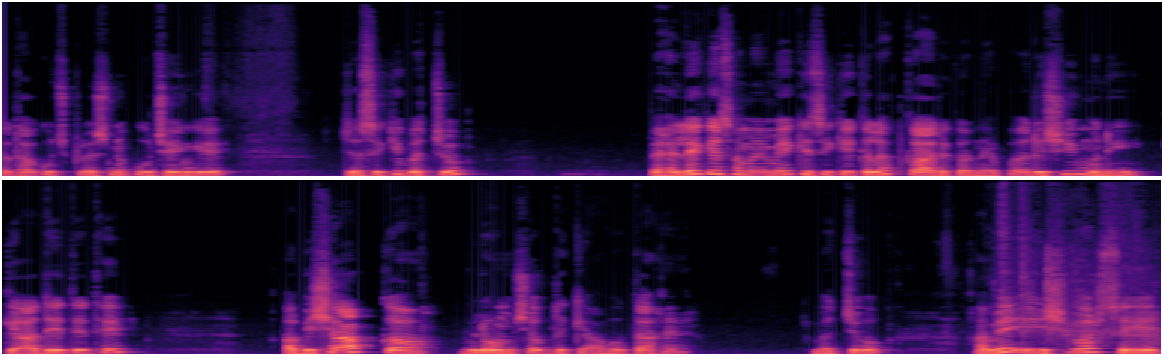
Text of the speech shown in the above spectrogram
तथा कुछ प्रश्न पूछेंगे। जैसे कि बच्चों, पहले के समय में किसी के गलत कार्य करने पर ऋषि मुनि क्या देते थे? अभिशाप का विलोम शब्द क्या होता है? बच्चों, हमें ईश्वर से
